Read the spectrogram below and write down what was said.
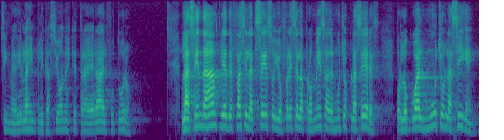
sin medir las implicaciones que traerá el futuro. La senda amplia es de fácil acceso y ofrece la promesa de muchos placeres, por lo cual muchos la siguen,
